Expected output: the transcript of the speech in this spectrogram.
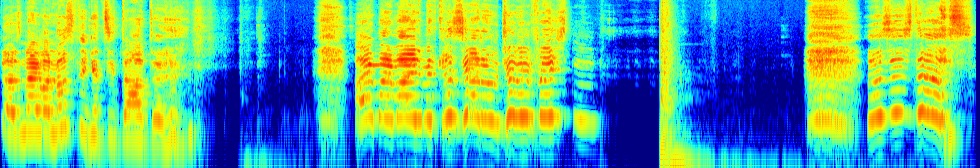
Das sind einfach lustige Zitate. Einmal war ich mit Cristiano im Dschungel fechten. Was ist das?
